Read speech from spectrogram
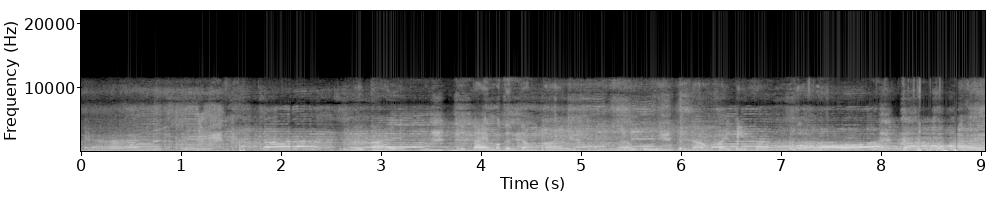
Ayan. Pili tayo. Pili tayo magandang card. Alam ko may maganda akong card dito. Oh, card!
